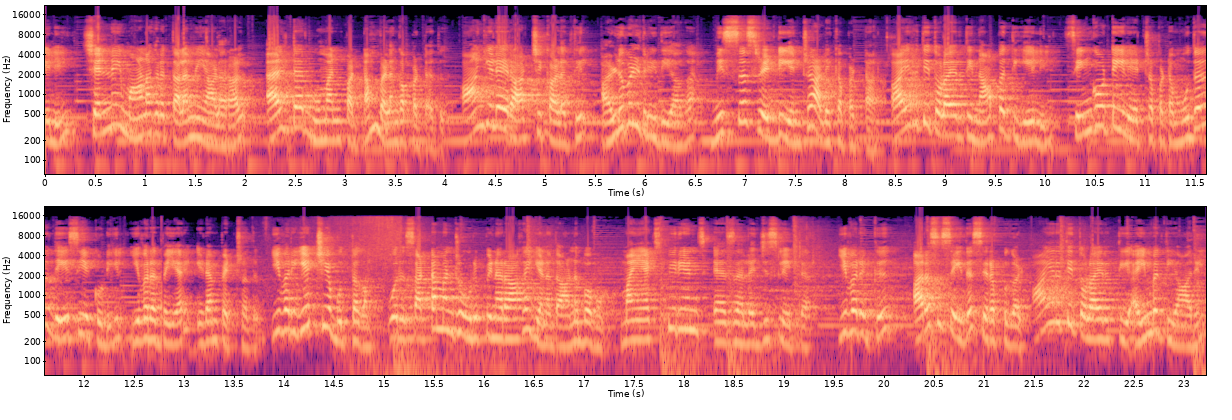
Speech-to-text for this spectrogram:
ஏழில் சென்னை மாநகர தலைமையாளரால் ஆல்டர் உமன் பட்டம் வழங்கப்பட்டது. ஆங்கிலேயர் ஆட்சி காலத்தில் அலுவல் ரீதியாக மிஸ்ஸஸ் ரெட்டி என்று அழைக்கப்பட்டார். ஆயிரத்தி தொள்ளாயிரத்தி நாற்பத்தி ஏழில் செங்கோட்டையில் ஏற்றப்பட்ட முதல் தேசிய கொடியில் இவரது பெயர் இடம்பெற்றது. இவர் இயற்றிய புத்தகம் ஒரு சட்டமன்ற உறுப்பினராக எனது அனுபவம். My experience as a legislator இவருக்கு அரசு செய்த சிறப்புகள். ஆயிரத்தி தொள்ளாயிரத்தி ஐம்பத்தி ஆறில்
